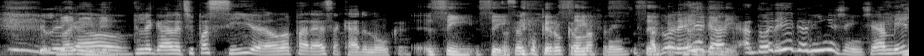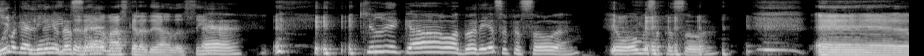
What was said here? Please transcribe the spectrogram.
Que legal. Que legal. Ela é tipo a Cia, ela não aparece a cara nunca. Sim, sim. Tá sempre com o perucão na frente. Adorei a, galinha. Adorei a galinha, gente. É a mesma Muito galinha feita, da série. Né, a máscara dela, sim. É. que legal. Adorei essa pessoa. Eu amo essa pessoa. é...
